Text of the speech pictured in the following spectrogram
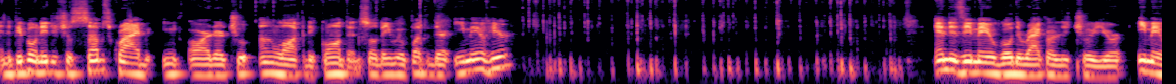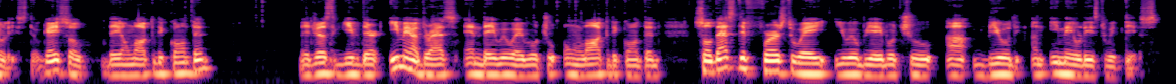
and people need to subscribe in order to unlock the content. So they will put their email here and this email will go directly to your email list. Okay, so they unlock the content. They just give their email address and they will be able to unlock the content. So that's the first way you will be able to uh, build an email list with this.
